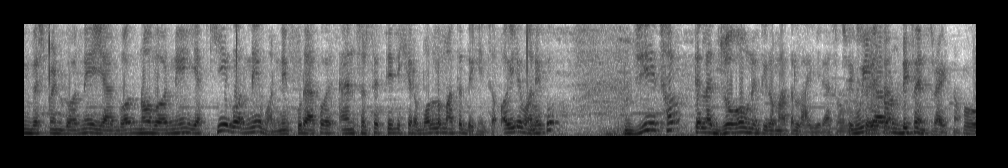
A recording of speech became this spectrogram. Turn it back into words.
इन्भेस्टमेन्ट गर्ने या नगर्ने या के गर्ने भन्ने कुराको एन्सर चाहिँ त्यतिखेर बल्ल मात्र देखिन्छ। अहिले भनेको जे छ त्यसलाई जोगाउनेतिर मात्र लागिरहेछ ठिक छ, डिफेन्स राइट हो।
